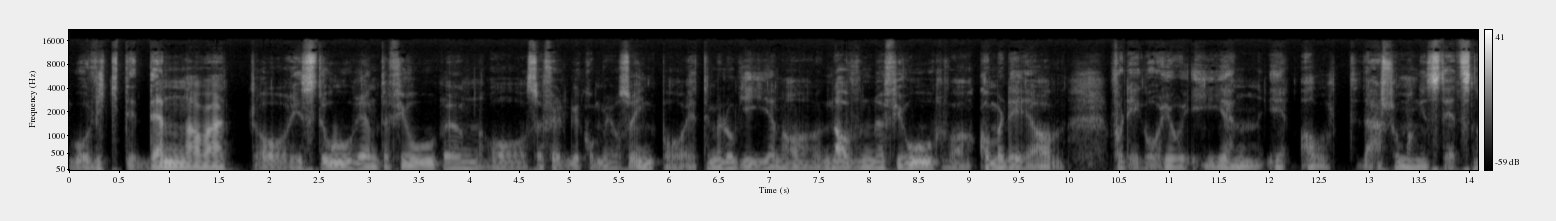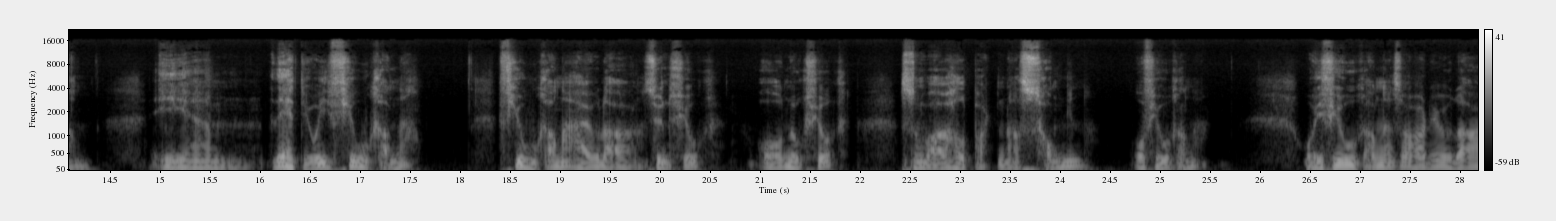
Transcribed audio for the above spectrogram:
hvor viktig den har vært, og historien til fjorden, og selvfølgelig kommer vi også inn på etymologien og navnet fjord, hva kommer det av? For det går jo igjen i alt, det er så mange stedsnavn. I, det heter jo i fjordane. Fjordane er jo da Sunnfjord og Nordfjord, som var halvparten av Sogn og Fjordane. Og i Fjordane så har du jo da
